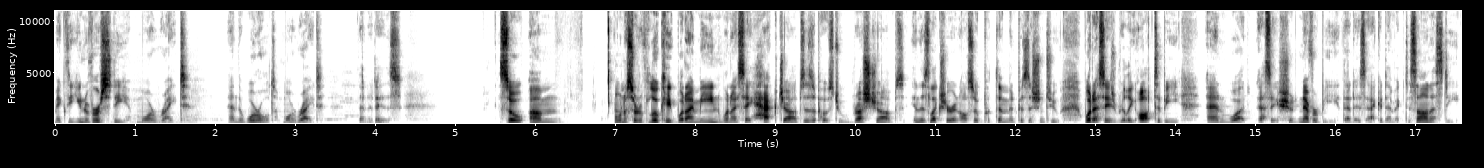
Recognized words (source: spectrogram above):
make the university more right and the world more right than it is. So, um, I want to sort of locate what I mean when I say hack jobs as opposed to rush jobs in this lecture and also put them in position to what essays really ought to be and what essays should never be, that is academic dishonesty.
